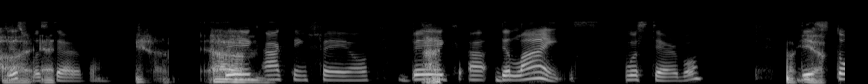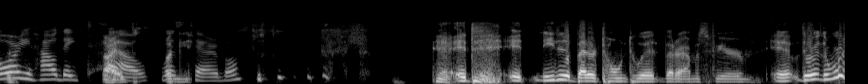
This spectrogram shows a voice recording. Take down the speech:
This Uh, was and- terrible. yeah. Big Um, acting fail. Big uh, the lines was terrible. uh, The yeah. story how they I- tell was okay. terrible. Yeah, it it needed a better tone to it, better atmosphere. It, there there were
